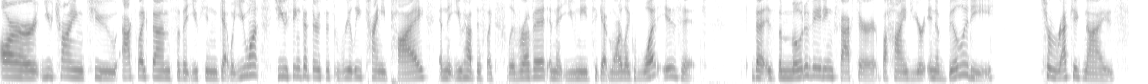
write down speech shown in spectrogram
Are you trying to act like them so that you can get what you want? Do you think that there's this really tiny pie and that you have this like sliver of it and that you need to get more? Like what is it that is the motivating factor behind your inability to recognize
